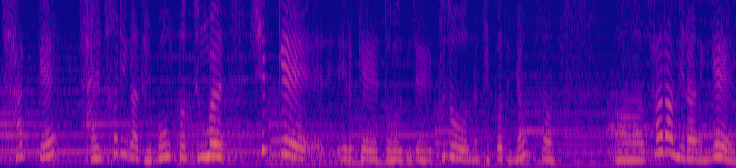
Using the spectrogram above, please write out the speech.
작게 잘 처리가 되고 또 정말 쉽게 이렇게 또 이제 구조는 됐거든요. 그래서 아, 사람이라는 게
